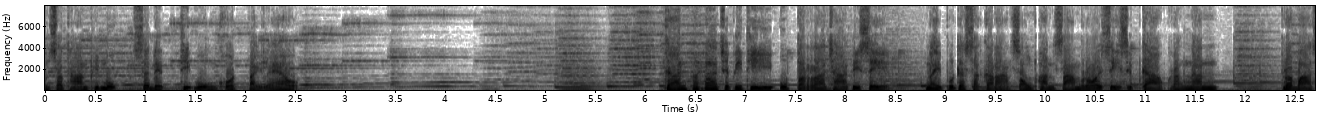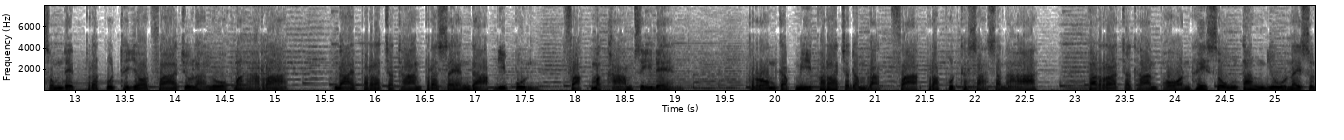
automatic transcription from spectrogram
รสถานพิมุขเสด็จที่วงคตไปแล้ว การพระราชพิธีอุปราชาพิเศษ ในพุทธศักราช 2349 ครั้งนั้น พระบาทสมเด็จพระพุทธยอดฟ้าจุฬาโลกมหาราช ได้พระราชทานพระแสงดาบญี่ปุ่น ฝักมะขามสีแดง พร้อมกับมีพระราชดำรัสฝากพระพุทธศาสนา พระราชทานพรให้ทรงตั้งอยู่ในสุ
